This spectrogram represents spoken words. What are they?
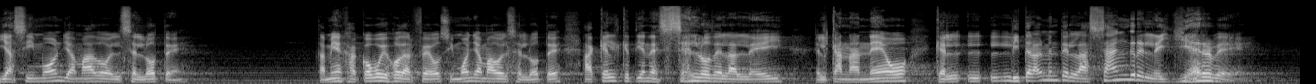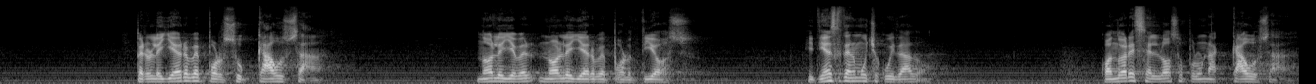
y a Simón llamado el celote. También Jacobo, hijo de Alfeo, Simón llamado el celote, aquel que tiene celo de la ley, el cananeo, que literalmente la sangre le hierve. pero le hierve por su causa. No le, hierve, no le hierve por Dios. Y tienes que tener mucho cuidado. Cuando eres celoso por una causa.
